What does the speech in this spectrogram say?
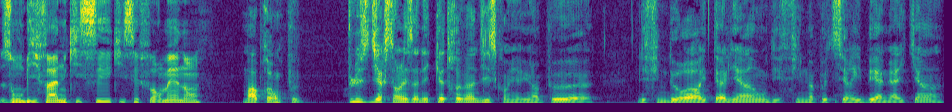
zombie fan qui s'est formée, non? Bah Après, on peut plus dire que c'est dans les années 90, quand il y a eu un peu les films d'horreur italiens ou des films un peu de série B américains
